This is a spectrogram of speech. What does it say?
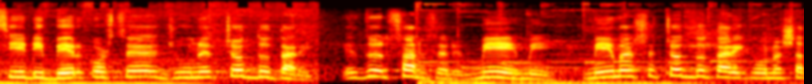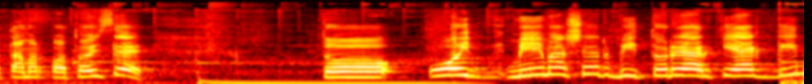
সিডি বের করছে জুনের চোদ্দ তারিখ। সরি সরি মে মে মে মাসের চোদ্দ তারিখে ওনার সাথে আমার কথা হয়েছে তো ওই মে মাসের ভিতরে আর কি একদিন,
